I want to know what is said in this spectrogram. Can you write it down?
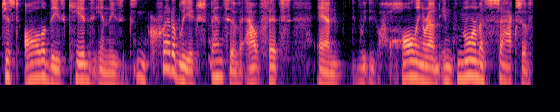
just all of these kids in these incredibly expensive outfits and hauling around enormous sacks of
